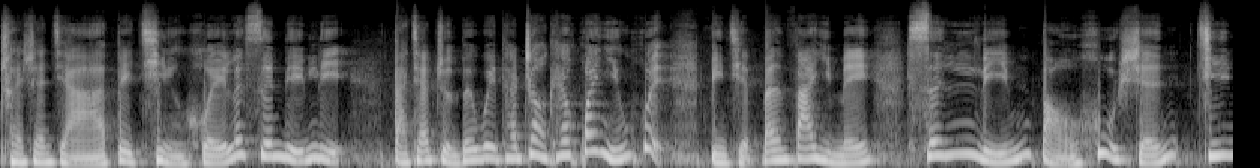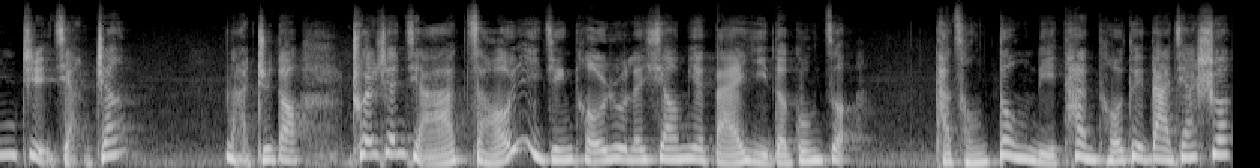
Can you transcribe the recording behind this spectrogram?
穿山甲被请回了森林里，大家准备为他召开欢迎会，并且颁发一枚森林保护神金质奖章。哪知道穿山甲早已经投入了消灭白蚁的工作。他从洞里探头对大家说。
